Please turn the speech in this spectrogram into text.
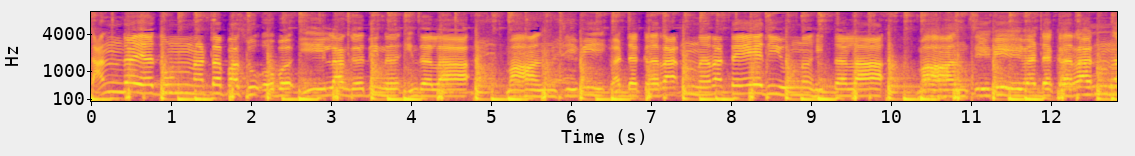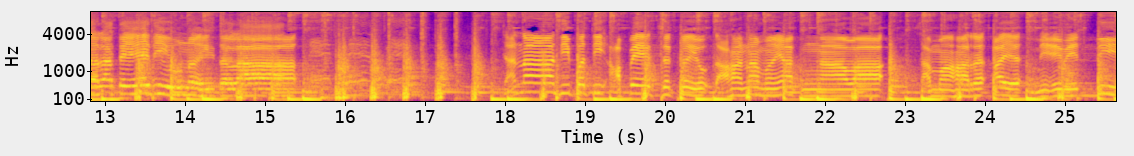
චන්දය දුන්නට පසු ඔබ ඊළඟ දින ඉඳලා මහන්සිවී වැඩ කරන්න රටේදියුණ හිතලා මහන්සිවී වැඩ කරන්න රටේදියුණ හිතලා ජනාධිපති අපේක්ෂකයෝ දහනමයක් ආවා සමහර අය මේ වෙද්දී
